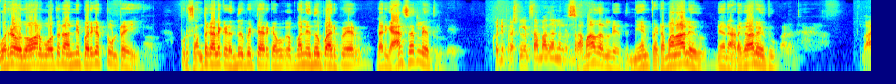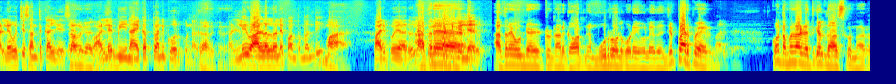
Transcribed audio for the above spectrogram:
గొర్రె దోవన పోతుంటే అన్నీ పరిగెత్తు ఉంటాయి. ఇప్పుడు సంతకాలు ఇక్కడ ఎందుకు పెట్టారు? కనుక మళ్ళీ ఎందుకు పారిపోయారు? దానికి ఆన్సర్ లేదు. కొన్ని ప్రశ్నలకు సమాధానాలు సమాధానం లేదు. నేను పెట్టమనా లేదు? నేను అడగాలేదు వాళ్ళే వచ్చి సంతకాలు చేశారు. వాళ్ళే మీ నాయకత్వాన్ని కోరుకున్నారు. మళ్ళీ వాళ్ళల్లోనే కొంతమంది పారిపోయారు అతనే పట్టుకెళ్ళారు. అతనే ఉండేట్టున్నాడు గవర్నర్ మూడు రోజులు కూడా ఇవ్వలేదని చెప్పి పారిపోయారు. కొంతమంది వాళ్ళు ఎత్తుకెళ్ళి దాచుకున్నారు.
